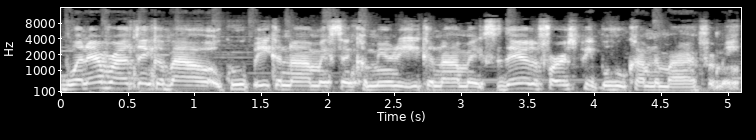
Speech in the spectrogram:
whenever I think about group economics and community economics, they're the first people who come to mind for me.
